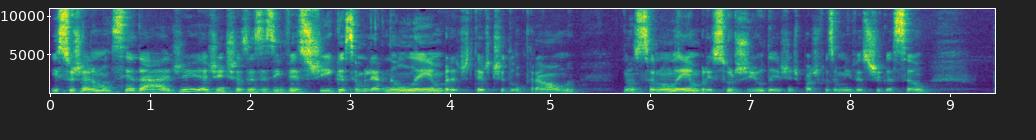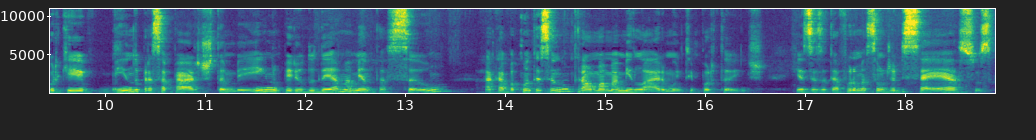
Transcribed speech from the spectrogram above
isso gera uma ansiedade, a gente às vezes investiga se a mulher não lembra de ter tido um trauma. Não, se você não lembra e surgiu, daí a gente pode fazer uma investigação. Porque vindo para essa parte também, no período de amamentação, acaba acontecendo um trauma mamilar muito importante. E às vezes até a formação de abscessos.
